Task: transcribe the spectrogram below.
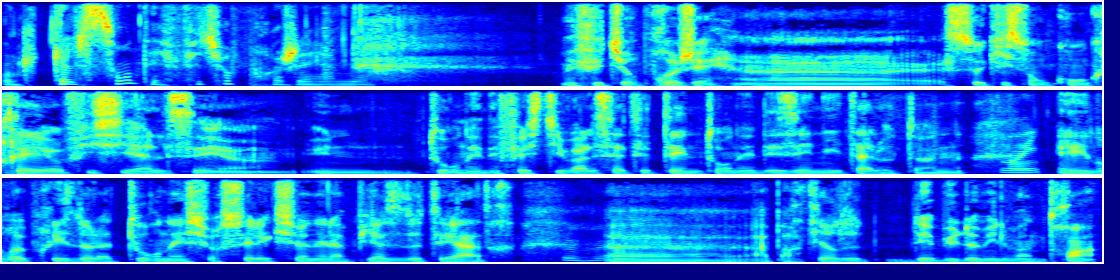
Donc, quels sont tes futurs projets, Amir? Mes futurs projets, euh, ceux qui sont concrets et officiels, c'est euh, une tournée des festivals cet été, une tournée des Zéniths à l'automne Oui. et une reprise de la tournée sur sélectionner la pièce de théâtre Mhm. euh, à partir de début 2023.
